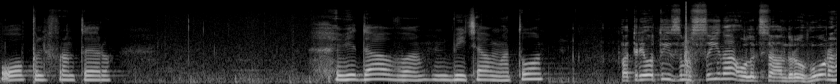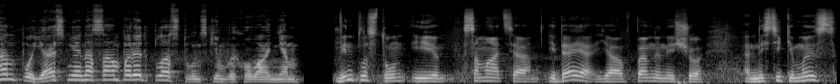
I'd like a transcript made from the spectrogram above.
Opel Frontero. Віддав бійцям АТО. Патріотизм сина Олександр Горган пояснює насамперед пластунським вихованням. Він пластун, і сама ця ідея, я впевнений, що не стільки ми з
